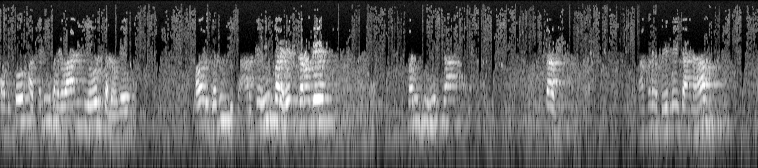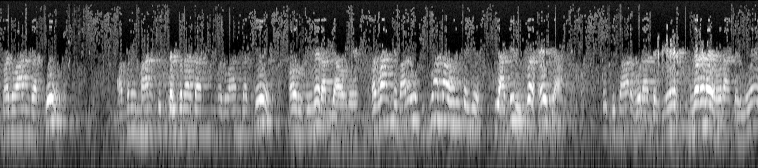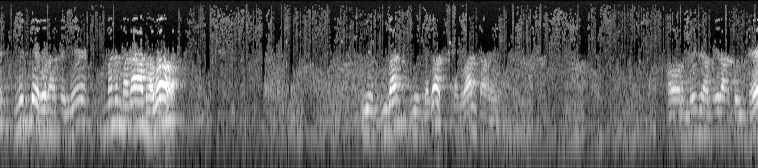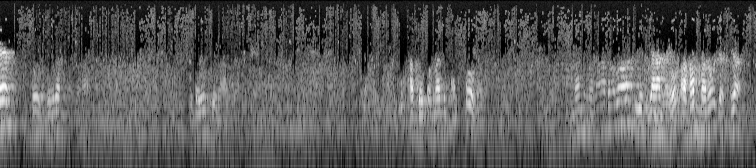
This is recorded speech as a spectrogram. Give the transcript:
तब तो असली भगवान की ओर चलोगे। और यदि विचार से ही परहेज करोगे परिजिहिता तब अपने बेटे का नाम भगवान रख के अपनी मानसिक कल्पना का नाम भगवान रख के और उसी में रम जाओगे। भगवान के बारे में जिज्ञासा होनी चाहिए कि आखिर ईश्वर है क्या? तो विचार होना चाहिए, निर्णय होना चाहिए, निश्चय होना चाहिए मन मना भव ये जीवन, ये जगत भगवान का है। और मेरा मेरा कोई है तो सेवन भगवान। अब देखो मत भक्तो भगवान मन मना भव, ये ज्ञान है। अहम मनोजस्य,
